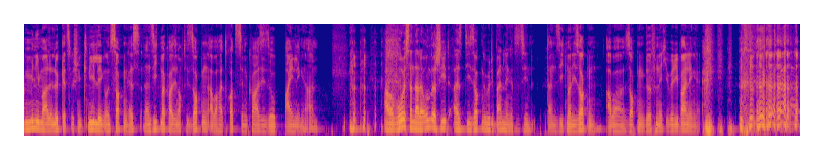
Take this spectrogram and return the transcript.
minimale Lücke zwischen Knieling und Socken ist. Und dann sieht man quasi noch die Socken, aber hat trotzdem quasi so Beinlinge an. Aber wo ist dann da der Unterschied, als die Socken über die Beinlänge zu ziehen? Dann sieht man die Socken, aber Socken dürfen nicht über die Beinlinge.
